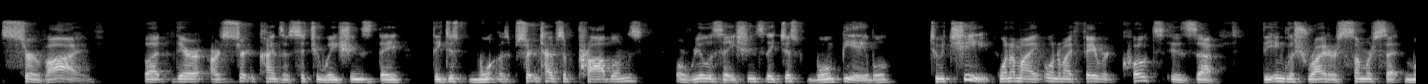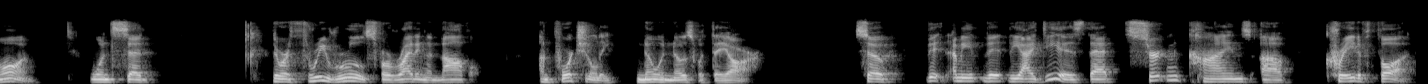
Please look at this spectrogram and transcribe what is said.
survive but there are certain kinds of situations they they just want certain types of problems or realizations they just won't be able to achieve. One of my one of my favorite quotes is uh, the English writer Somerset Maugham once said, "There are three rules for writing a novel. Unfortunately, no one knows what they are." So, the, I mean, the the idea is that certain kinds of creative thought,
